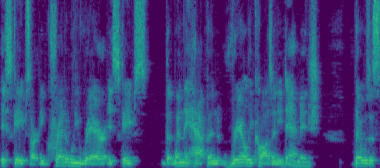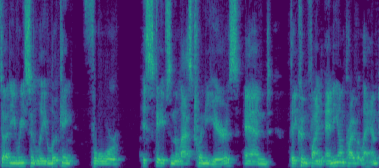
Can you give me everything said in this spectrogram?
escapes are incredibly rare. Escapes that when they happen rarely cause any damage. There was a study recently looking for escapes in the last 20 years and they couldn't find any on private land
